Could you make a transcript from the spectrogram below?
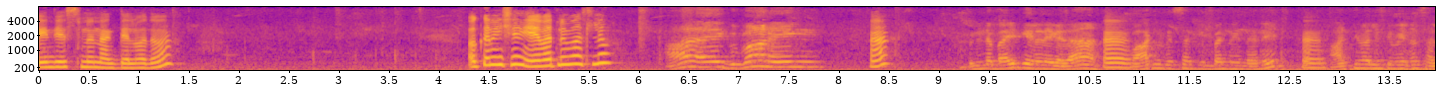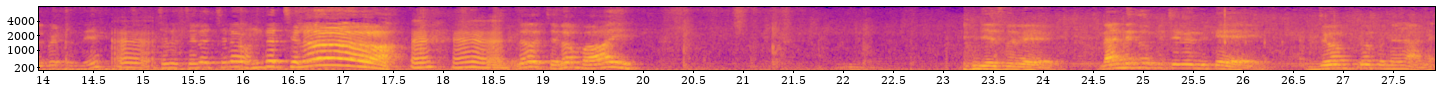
ఏం చేస్తుండో నాకు తెలియదు ఒక నిమిషం ఎవరు నువ్వు అసలు? Good morning? నిన్న బయటికి వెళ్ళలే కదా. వాటర్ తెస్తానికి ఇబ్బంది అయిందని ఆంటీ వాళ్ళ ఇంటికి పోయినా చలి ఆ, చలో చలో చలో అందరు చలో. చలో చలో బాయ్. ఏం చేస్తావే దాన్ని చూపించేది ఎందుకే? జోక్ ఉన్నదా అనే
